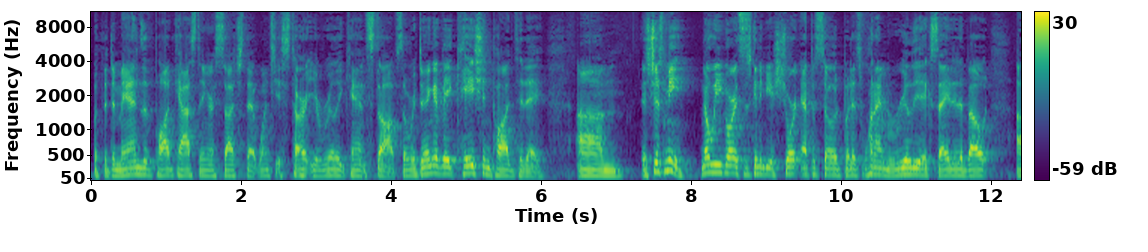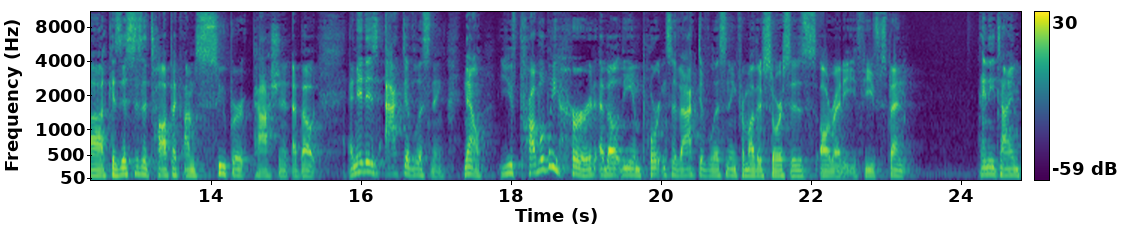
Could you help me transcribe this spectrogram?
but the demands of podcasting are such that once you start, you really can't stop. So we're doing a vacation pod today. Um, it's just me, no Igor. This is going to be a short episode, but it's one I'm really excited about because uh, this is a topic I'm super passionate about and it is active listening. Now, you've probably heard about the importance of active listening from other sources already. If you've spent any time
